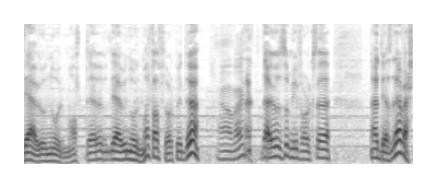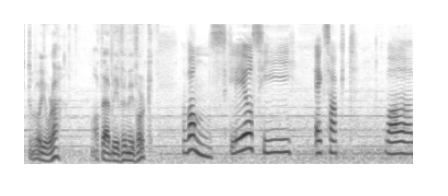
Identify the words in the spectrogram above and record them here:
det er jo normalt. Det, det er jo normalt at folk vil dø. Ja vel. Det er jo så mye folk, så det er det som er det verste på jorda. At det blir for mye folk. vanskelig å si eksakt hva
